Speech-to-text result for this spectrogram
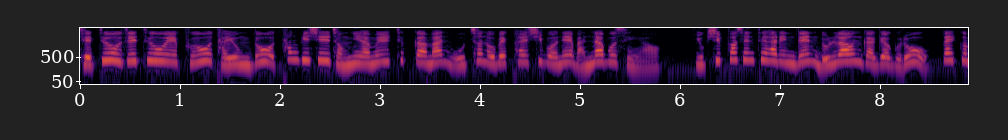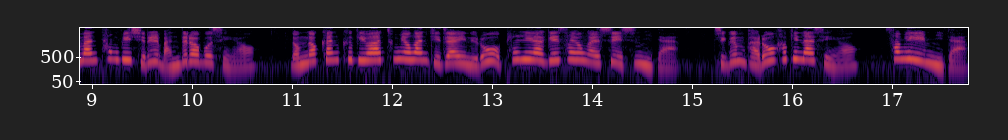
ZOZOFO 다용도 탕비실 정리함을 특가만 5,580원에 만나보세요. 60% 할인된 놀라운 가격으로 깔끔한 탕비실을 만들어보세요. 넉넉한 크기와 투명한 디자인으로 편리하게 사용할 수 있습니다. 지금 바로 확인하세요. 3위입니다.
